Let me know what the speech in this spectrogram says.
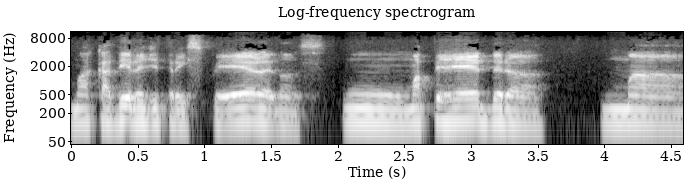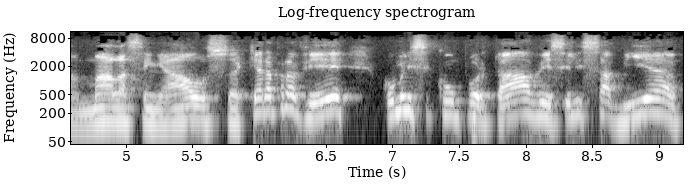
Uma cadeira de três pernas, um, uma pedra, uma mala sem alça, que era para ver como ele se comportava e se ele sabia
